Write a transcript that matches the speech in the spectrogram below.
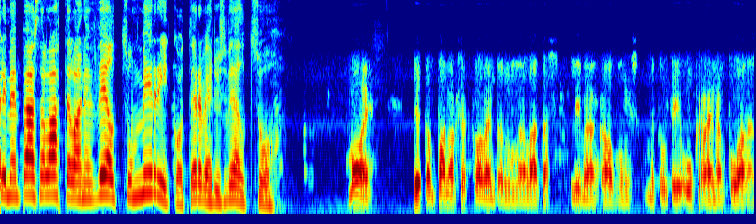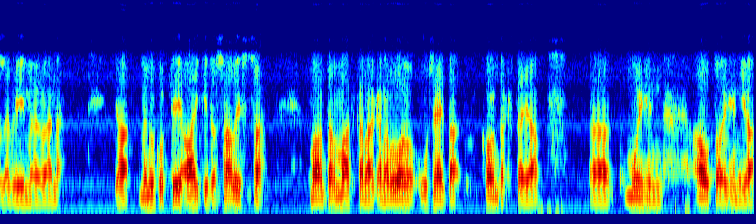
puhelimen päässä lahtelainen Veltsu Meriko. Tervehdys Veltsu. Moi. Nyt on panokset koventunut. Me ollaan tässä Limean kaupungissa. Me tultiin Ukrainan puolelle viime yönä. Ja me nukuttiin Aikido-salissa. Mä oon tämän matkan aikana luonut useita kontakteja äh, muihin autoihin ja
